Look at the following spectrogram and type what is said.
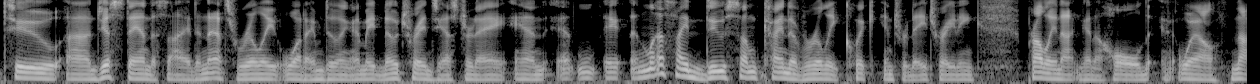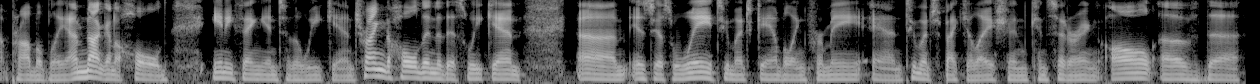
to uh, just stand aside, and that's really what I'm doing. I made no trades yesterday, and it, it, unless I do some kind of really quick intraday trading, probably not going to hold. Well, not probably. I'm not going to hold anything into the weekend. Trying to hold into this weekend um, is just way too much gambling for me and too much speculation, considering all of the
